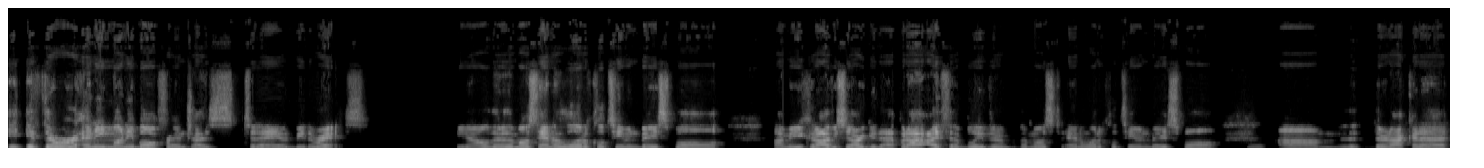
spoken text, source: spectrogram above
if there were any moneyball franchise today it would be the rays. You know they're the most analytical team in baseball. I mean you could obviously argue that but i, I th- believe they're the most analytical team in baseball. Um, they're not going to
